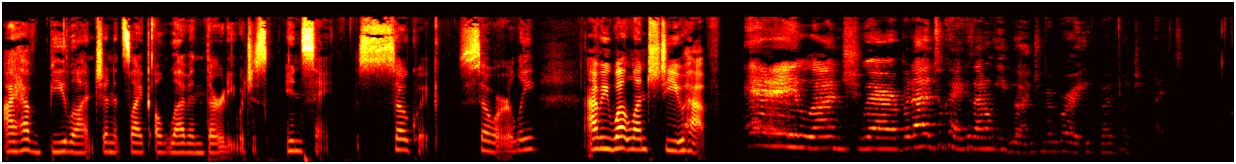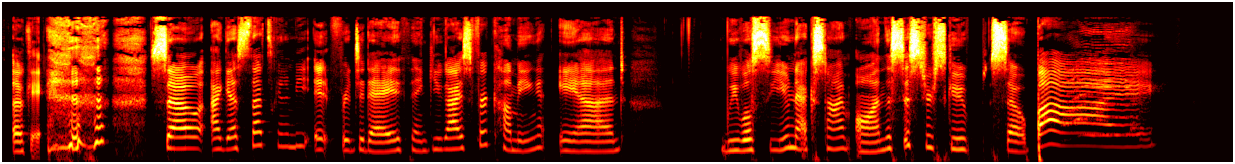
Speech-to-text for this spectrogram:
I have B lunch and it's like 11:30, which is insane. So quick, so early. Abby, what lunch do you have? A lunch where, but that's okay because I don't eat lunch. Remember, I eat my lunch at night. Okay. so, I guess that's going to be it for today. Thank you guys for coming and we will see you next time on the Sister Scoop. So, bye.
